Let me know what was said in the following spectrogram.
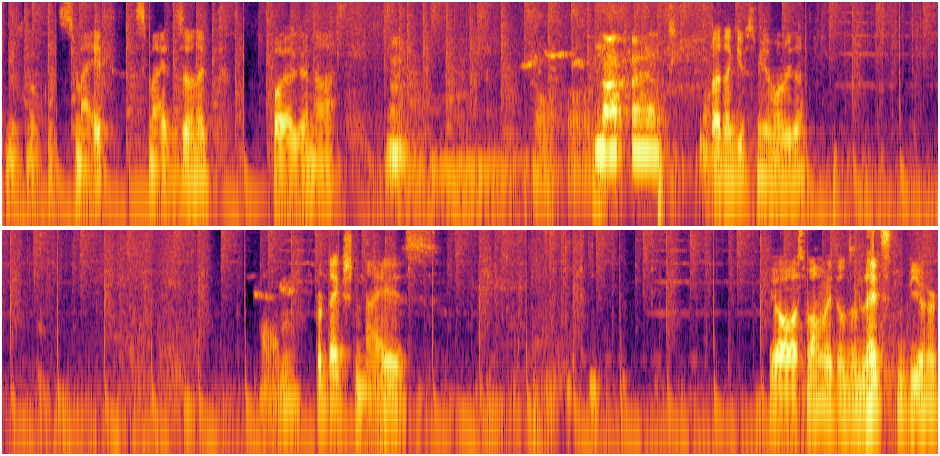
Schaden ist noch gut. Smite? Smite ist aber nicht Feuer, gell? Nein. Hm. Oh, oh. Na, kann ich nicht. Warte, dann gib's mir mal wieder. Um, Protection, nice. Ja, was machen wir mit unserem letzten Bier?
